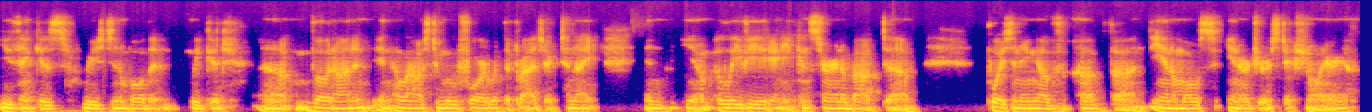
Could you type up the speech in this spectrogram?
you think is reasonable that we could uh, vote on and, and, allow us to move forward with the project tonight and you know alleviate any concern about uh, poisoning of, of uh, animals in our jurisdictional area.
